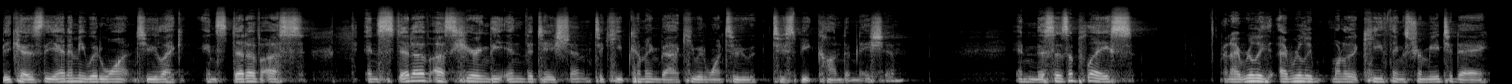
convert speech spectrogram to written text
Because the enemy would want to like instead of us instead of us hearing the invitation to keep coming back, he would want to, to speak condemnation. And this is a place, and I really, I really, one of the key things for me today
